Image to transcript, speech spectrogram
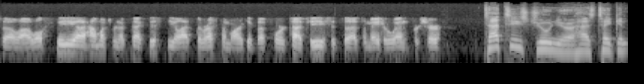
So uh, we'll see uh, how much of an effect this deal has to the rest of the market. But for Tatis, it's a, it's a major win for sure. Tatis Jr. has taken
